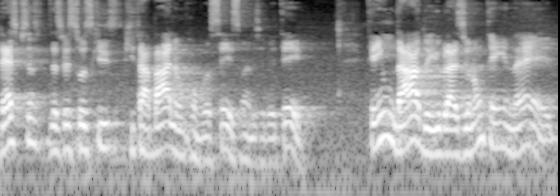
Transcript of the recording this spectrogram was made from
10% das pessoas que, que trabalham com você são LGBT? Tem um dado, e o Brasil não tem, né,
